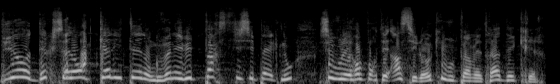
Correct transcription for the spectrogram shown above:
bio d'excellente qualité. Donc venez vite participer avec nous si vous voulez remporter un stylo qui vous permettra d'écrire.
